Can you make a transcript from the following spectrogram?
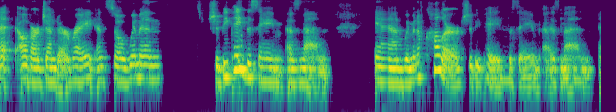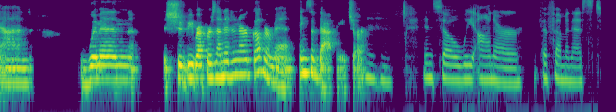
of our gender. Right. And so, women should be paid the same as men, and women of color should be paid mm-hmm. the same as men. And women should be represented in our government, things of that nature. Mm-hmm. And so we honor the feminist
